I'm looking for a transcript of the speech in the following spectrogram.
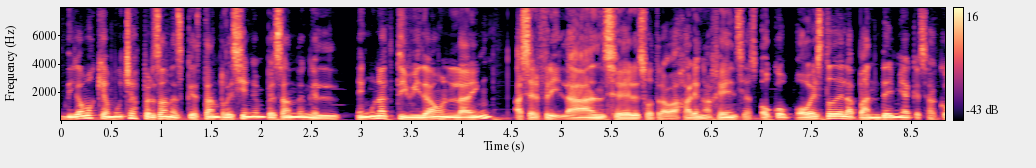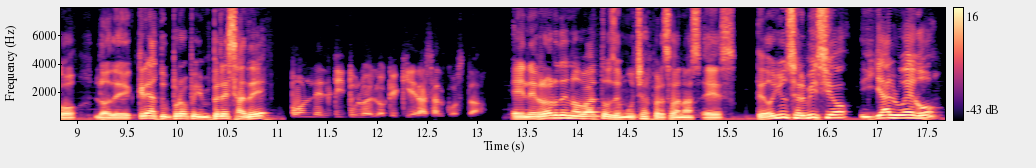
digamos que a muchas personas que están recién empezando en, el, en una actividad online, a ser freelancers o trabajar en agencias, o, o esto de la pandemia que sacó, lo de crea tu propia empresa de ponle el título de lo que quieras al costado. El error de novatos de muchas personas es, te doy un servicio y ya luego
